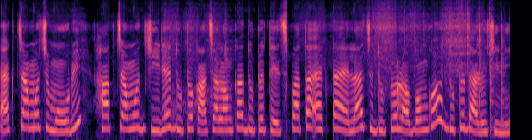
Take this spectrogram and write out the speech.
এক চামচ মৌরি হাফ চামচ জিরে, দুটো কাঁচা লঙ্কা, দুটো তেজপাতা, একটা এলাচ, দুটো লবঙ্গ, দুটো দারুচিনি।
